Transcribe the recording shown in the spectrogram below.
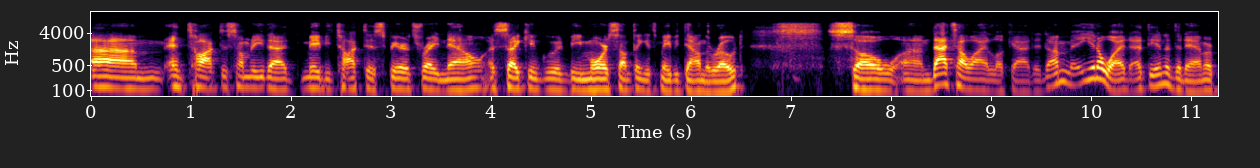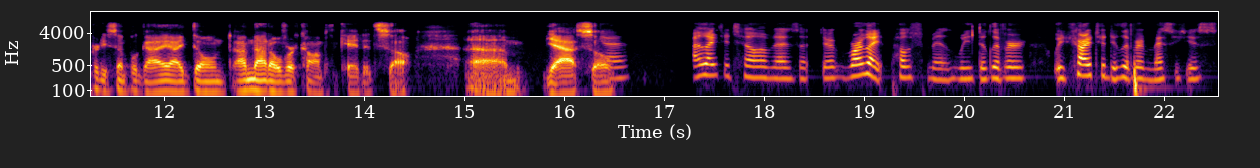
um, and talk to somebody that maybe talk to spirits right now. A psychic would be more something it's maybe down the road. So um, that's how I look at it. I'm, you know what? At the end of the day, I'm a pretty simple guy. I don't, I'm not overcomplicated. So, um, yeah. So Yeah. I like to tell them as a, they're more like postmen. We deliver, we try to deliver messages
